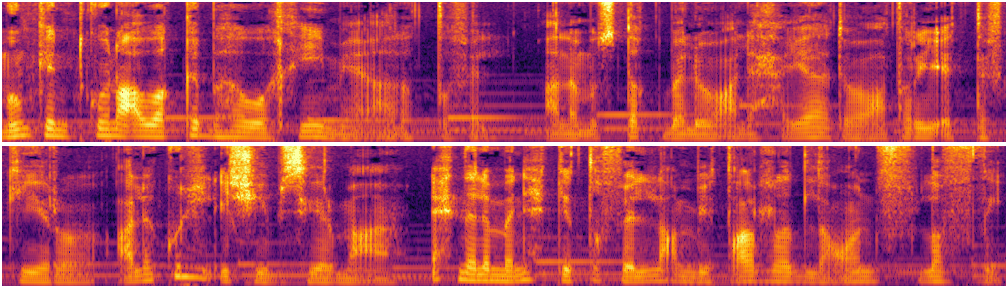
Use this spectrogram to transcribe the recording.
ممكن تكون عواقبها وخيمة على الطفل. على مستقبله على حياته على طريقة تفكيره على كل إشي بصير معه. إحنا لما نحكي طفل عم بيتعرض لعنف لفظي.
